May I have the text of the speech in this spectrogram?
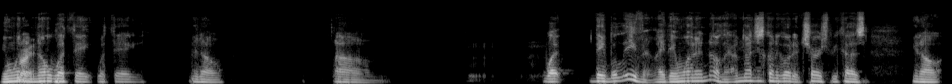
You want right. to know what they what they you know um what they believe in. Like they want to know. Like I'm not just going to go to church because you know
